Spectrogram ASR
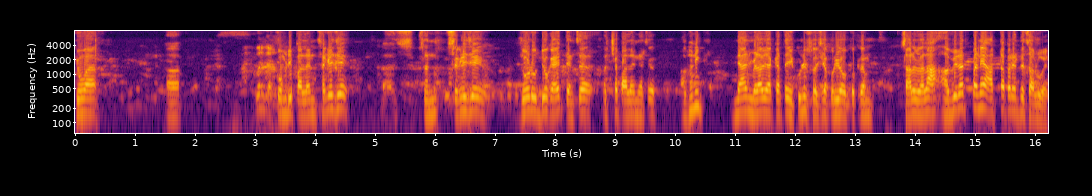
किंवा कोंबडी पालन सगळे जे सगळे जे जोड उद्योग आहेत त्यांचं मत्स्यपालन याचं आधुनिक ज्ञान मिळावं याकरता एकोणीस वर्षापूर्वी हा उपक्रम चालू झाला. हा अविरतपणे आतापर्यंत चालू आहे.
